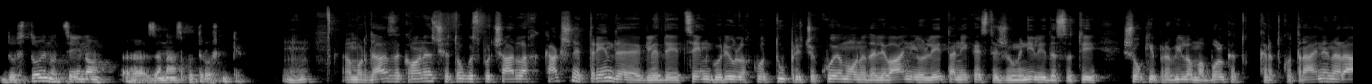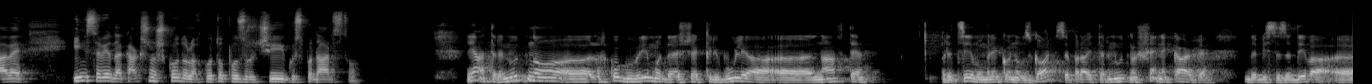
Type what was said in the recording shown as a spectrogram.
dostojno ceno uh, za nas, potrošnike. Mhm. Morda za konec, če to, gospod Čarlah, kakšne trende glede cen goriv lahko tu pričakujemo v nadaljevanju leta? Nekaj ste že omenili, da so ti šoki praviloma bolj kratkotrajne narave, in seveda, kakšno škodo lahko to povzroči gospodarstvo. Ja, trenutno uh, lahko govorimo, da je še krivulja uh, nafte predvsem, bom rekel, navzgor, se pravi, trenutno še ne kaže, da bi se zadeva uh,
